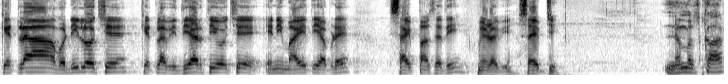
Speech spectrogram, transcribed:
કેટલા વડીલો છે, કેટલા વિદ્યાર્થીઓ છે, એની માહિતી આપણે સાહેબ પાસેથી મેળવીએ. સાહેબજી. નમસ્કાર.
